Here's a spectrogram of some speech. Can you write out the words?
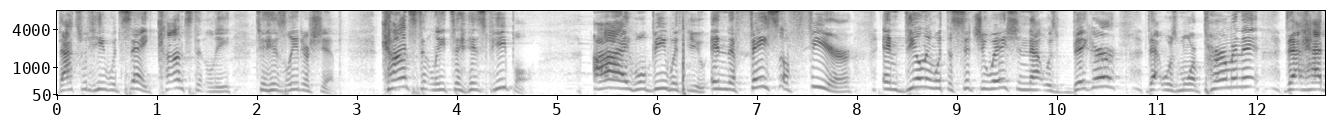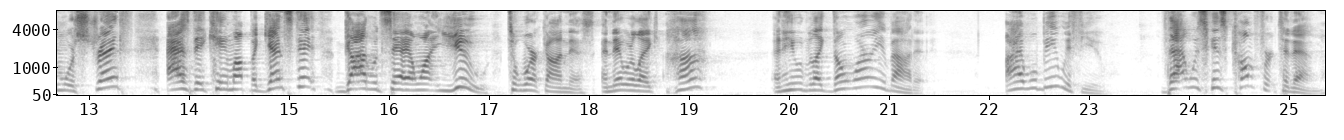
That's what He would say constantly to His leadership, constantly to His people. I will be with you. In the face of fear and dealing with the situation that was bigger, that was more permanent, that had more strength, as they came up against it, God would say, I want you to work on this. And they were like, huh? And he would be like, don't worry about it. I will be with you. That was his comfort to them.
